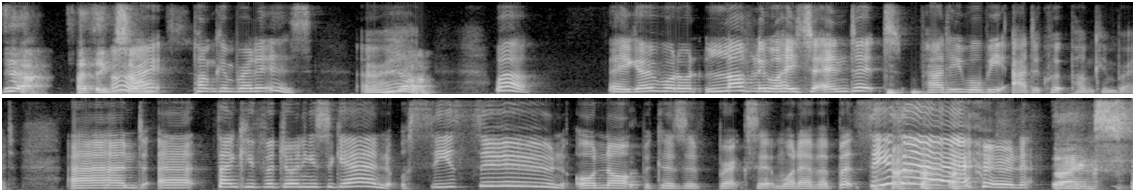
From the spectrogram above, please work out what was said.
Yeah, I think All so. right, pumpkin bread it is. All right. Yeah. Well, there you go. What a lovely way to end it. Paddy will be adequate pumpkin bread. And uh, thank you for joining us again. We'll see you soon. Or not because of Brexit and whatever, but see you soon. Thanks.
